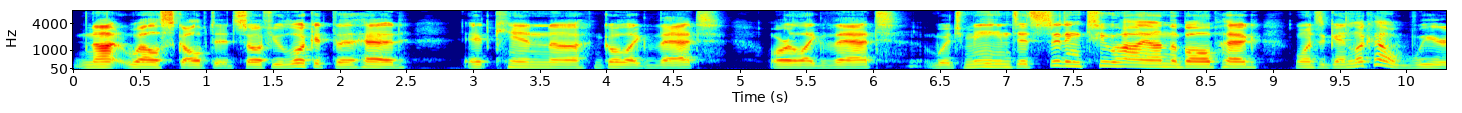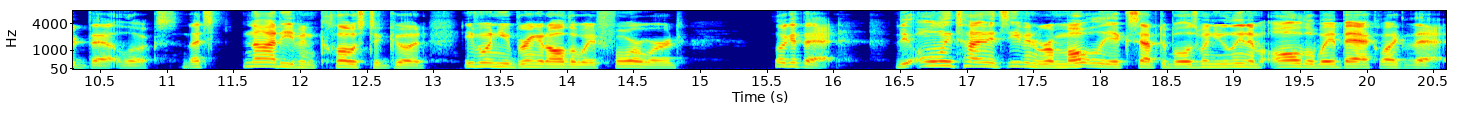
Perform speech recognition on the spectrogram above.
not well sculpted. So if you look at the head, it can uh, go like that or like that, which means it's sitting too high on the ball peg. Once again, look how weird that looks. That's not even close to good. Even when you bring it all the way forward, look at that. The only time it's even remotely acceptable is when you lean him all the way back like that.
